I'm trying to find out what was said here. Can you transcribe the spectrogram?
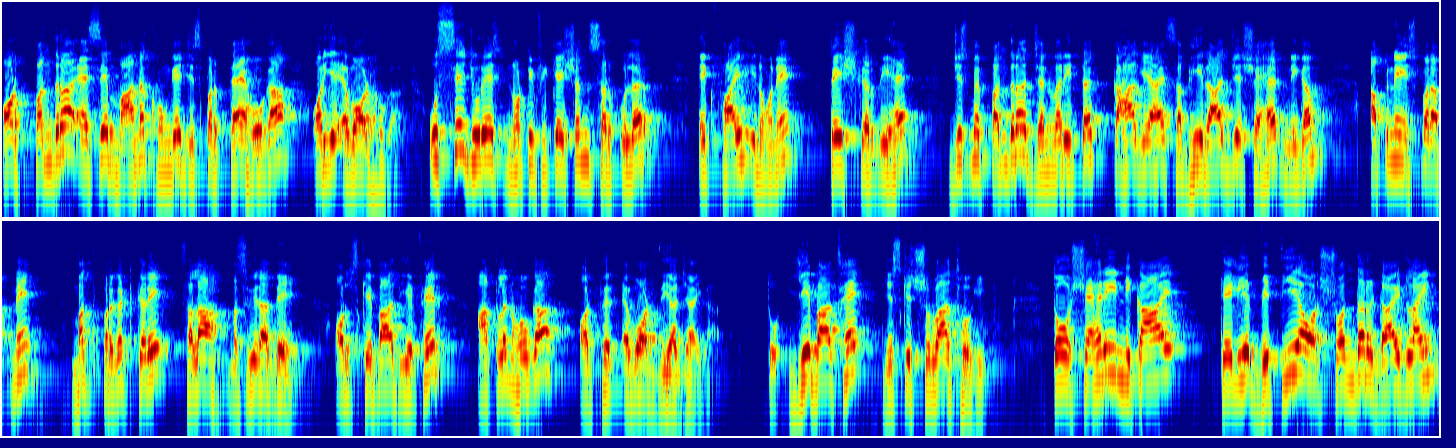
और पंद्रह ऐसे मानक होंगे जिस पर तय होगा और यह अवार्ड होगा। उससे जुड़े नोटिफिकेशन सर्कुलर एक फ़ाइल इन्होंने पेश कर दी है, जिसमें 15 जनवरी तक कहा गया है, सभी राज्य, शहर, निगम अपने इस पर अपने मत प्रकट करे, सलाह मशविरा दें। और उसके बाद ये फिर आकलन होगा और फिर अवार्ड दिया जाएगा। तो ये बात है जिसकी शुरुआत होगी। तो शहरी निकाय के लिए वित्तीय और सौंदर्य गाइडलाइन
